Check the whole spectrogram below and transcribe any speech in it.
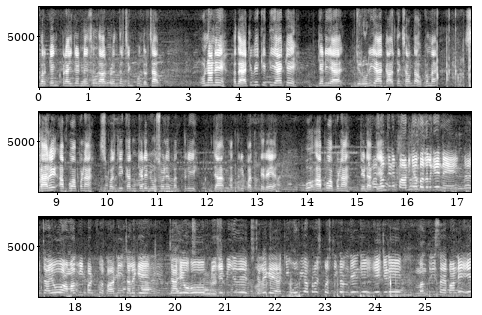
ਵਰਕਿੰਗ ਪ੍ਰੈਜ਼ੀਡੈਂਟ ਨੇ ਸਰਦਾਰ ਬਰਿੰਦਰ ਸਿੰਘ ਭੁੰਦਰ ਸਾਹਿਬ ਉਹਨਾਂ ਨੇ ਹਦਾਇਤ ਵੀ ਕੀਤੀ ਹੈ ਕਿ ਜਿਹੜੀ ਹੈ ਜ਼ਰੂਰੀ ਹੈ ਅਕਾਲ ਤਖਤ ਸਾਹਿਬ ਦਾ ਹੁਕਮ ਹੈ। ਸਾਰੇ ਆਪੋ ਆਪਣਾ ਸਪਸ਼ਟੀਕਰਨ ਜਿਹੜੇ ਵੀ ਉਸ ਵੇਲੇ ਮੰਤਰੀ ਜਾਂ ਮੰਤਰੀ ਪਦ ਤੇ ਰਹੇ ਆ ਉਹ ਆਪੋ ਆਪਣਾ ਜਿਹੜਾ ਦੇਣ ਜਿਹੜੇ ਪਾਰਟੀਆਂ ਬਦਲ ਗਏ ਨੇ ਚਾਹੇ ਉਹ ਆਮ ਆਦਮੀ ਪਾਰਟੀ ਚਲੇ ਗਏ ਚਾਹੇ ਉਹ ਬੀਜੇਪੀ ਦੇ ਚਲੇ ਗਏ ਆ ਕਿ ਉਹ ਵੀ ਆਪਣਾ ਸਪਸ਼ਟੀਕਰਨ ਦੇਣਗੇ? ਇਹ ਜਿਹੜੇ ਮੰਤਰੀ ਸਾਹਿਬਾਨ ਨੇ ਇਹ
